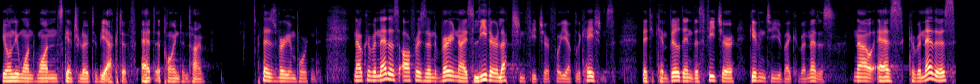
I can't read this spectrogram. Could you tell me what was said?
You only want one scheduler to be active at a point in time. That is very important. Now, Kubernetes offers a very nice leader election feature for your applications that you can build in this feature given to you by Kubernetes. Now, as Kubernetes,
